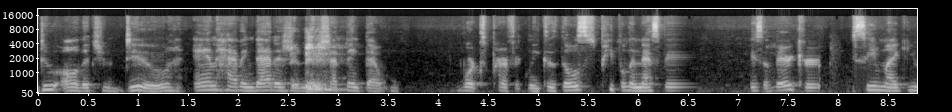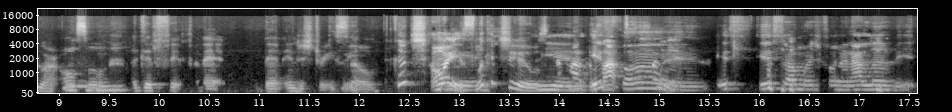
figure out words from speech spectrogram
do all that you do and having that as your niche, I think that works perfectly because those people in that space are very creative. Seem like you are also mm-hmm. a good fit for that that industry. So good choice. Yes. Look at you. Yes. It's box. fun. It's it's so much fun. I love it.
